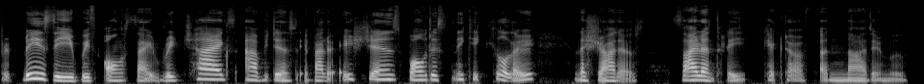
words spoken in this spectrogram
They were busy with on-site rechecks, evidence evaluations, while the sneaky killer in the shadows silently kicked off another move.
